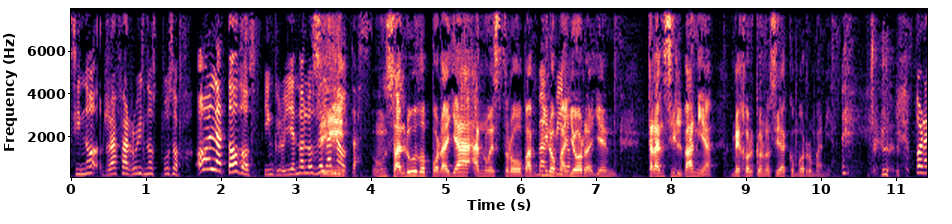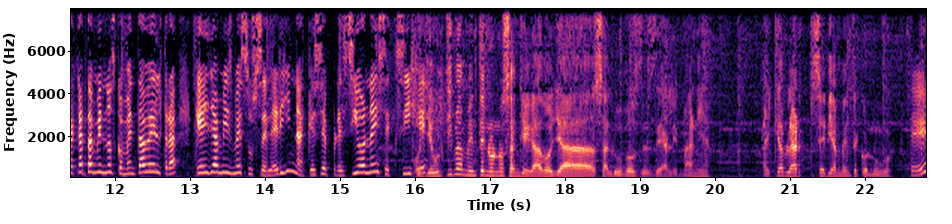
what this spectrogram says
si no, Rafa Ruiz nos puso Hola a todos, incluyendo a los Sí, velanautas. Un saludo por allá a nuestro vampiro, Vampiro. mayor allá en Transilvania, mejor conocida como Rumania. Por acá también nos comenta Beltra que ella misma es su celerina, que se presiona y se exige. Oye, últimamente no nos han llegado ya saludos desde Alemania. Hay que hablar seriamente con Hugo. ¿Sí?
